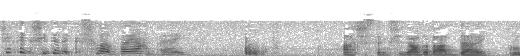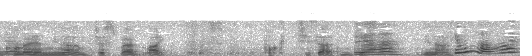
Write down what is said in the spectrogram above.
do you think she did it because she weren't very happy? I just think she's had a bad day and come in, you know, just went like, fuck it, she said, and just, Yeah. you know, You all right?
